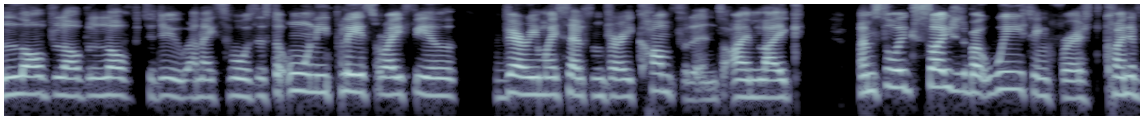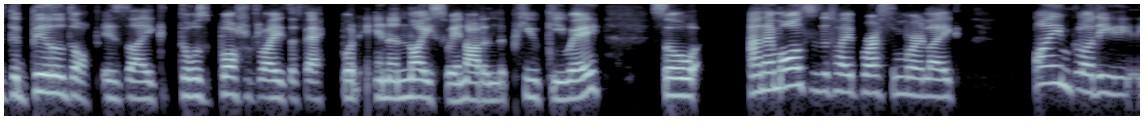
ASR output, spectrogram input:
love, love, love to do, and I suppose it's the only place where I feel very myself and very confident. I'm like, I'm so excited about waiting for it. Kind of the build up is like those butterflies effect, but in a nice way, not in the pukey way. So, and I'm also the type of person where like I'm bloody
